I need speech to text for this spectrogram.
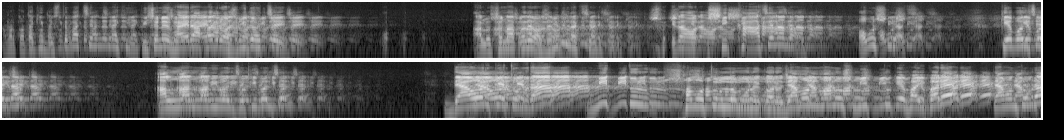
আমার কথা কি বুঝতে পারছেন না নাকি? পিছনের ভাইরা আপনাদের অসুবিধা হচ্ছে? আলোচনা আপনাদের অসুবিধা লাগছে? এটা শিক্ষা আছে না না? অবশ্যই আছে। কে বলছে এটা? আল্লাহ নবী বলছে কি বলছে? দেওরকে তোমরা মৃত্যুর সমতুল্য মনে করো। যেমন মানুষ মৃত্যুকে ভয় করে তেমন তোমরা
